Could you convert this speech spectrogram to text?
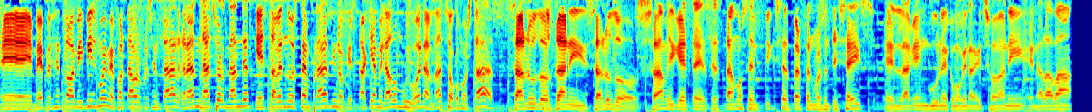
eh, me he presentado a mí mismo y me falta presentar al gran Nacho Hernández, que esta vez no está en Praga, sino que está aquí a mi lado. Muy buenas, Nacho, ¿cómo estás? Saludos, Dani, saludos, amiguetes. Estamos en Pixel Perfect 96, en la Gengune, como bien ha dicho Dani, en Álava.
